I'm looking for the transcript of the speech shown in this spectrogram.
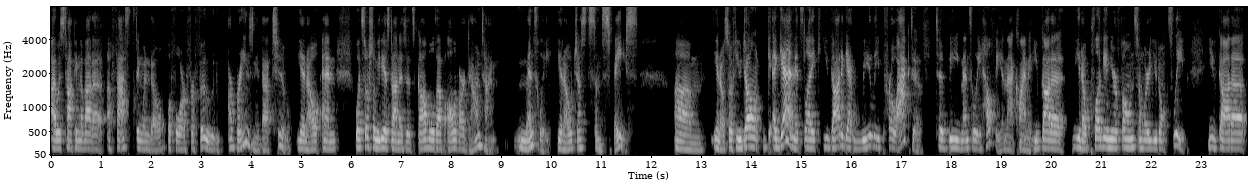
i was talking about a, a, fasting window before for food our brains need that too you know and what social media has done is it's gobbled up all of our downtime mentally you know just some space. Um you know so if you don't again it's like you got to get really proactive to be mentally healthy in that climate. You've got to you know plug in your phone somewhere you don't sleep. You've got to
